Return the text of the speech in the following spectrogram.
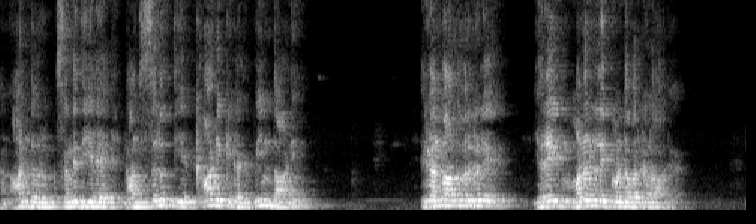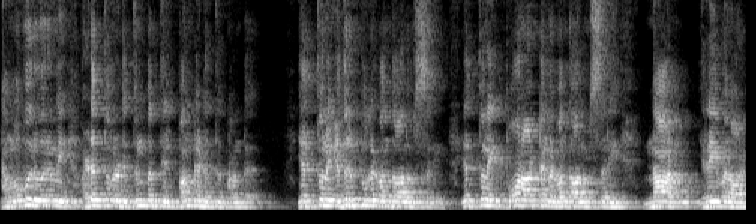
நான் ஆண்டவர் சந்நிதியிலே நான் செலுத்திய காணிக்கைகள் வீண்தானே. என் அன்பார்ந்தவர்களே இறை மனநிலை கொண்டவர்களாக நாம் ஒவ்வொருவருமே அடுத்தவருடைய துன்பத்தில் பங்கெடுத்து கொண்டு எத்தனை எதிர்ப்புகள் வந்தாலும் சரி எத்தனை போராட்டங்கள் வந்தாலும் சரி நான் இறைவனால்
